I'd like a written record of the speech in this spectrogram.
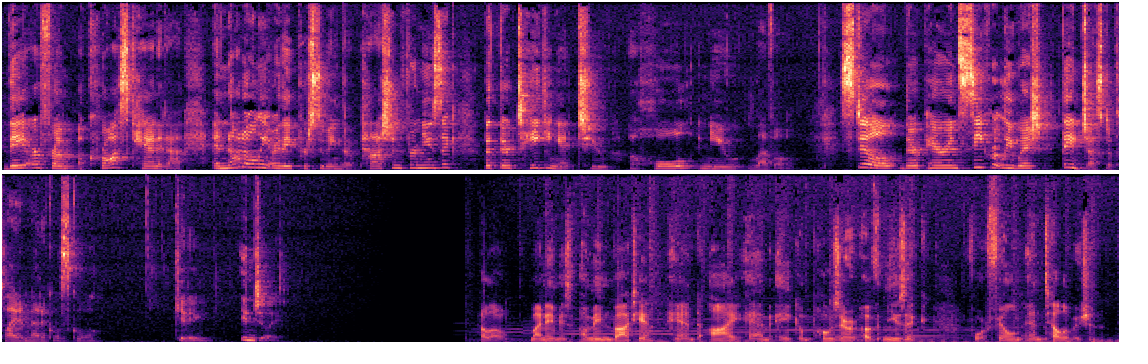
They are from across Canada, and not only are they pursuing their passion for music, but they're taking it to a whole new level. Still, their parents secretly wish they'd just apply to medical school. Kidding. Enjoy. Hello, my name is Amin Bhatia, and I am a composer of music for film and television.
